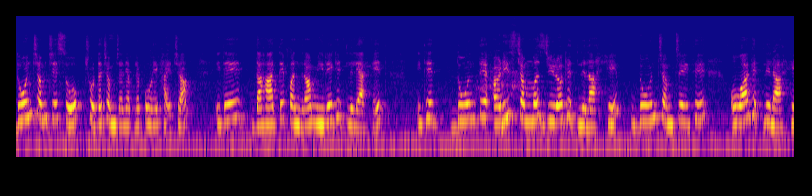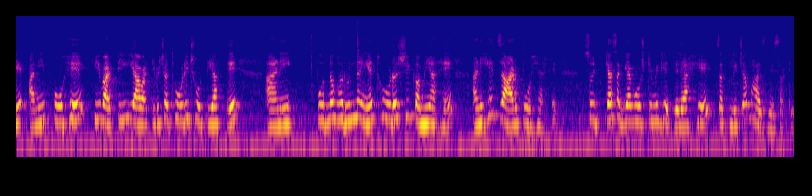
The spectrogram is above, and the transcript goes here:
दोन चमचे सोप छोट्या चमच्याने आपल्या पोहे खायच्या. इथे दहा ते पंधरा मिरे घेतलेले आहेत. इथे दोन ते अडीच चम्मच जिरं घेतलेलं आहे. दोन चमचे इथे ओवा घेतलेला आहे आणि पोहे ही वाटी या वाटीपेक्षा थोडी छोटी आहे आणि पूर्ण भरून नाही आहे थोडीशी कमी आहे आणि हे जाड पोहे आहेत. सो इतक्या सगळ्या गोष्टी मी घेतलेल्या आहे चकलीच्या भाजणीसाठी.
